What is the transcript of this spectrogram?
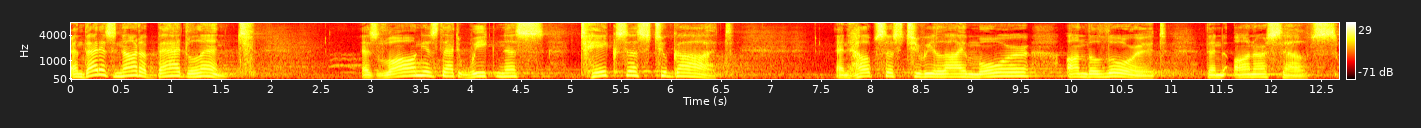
And that is not a bad Lent, as long as that weakness takes us to God and helps us to rely more on the Lord than on ourselves.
